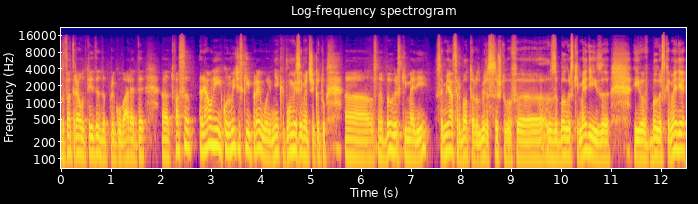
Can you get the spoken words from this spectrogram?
Затова трябва да отидете да преговаряте. А, това са реални економически преговори. Ние какво мислиме, че като а, сме български медии, сами аз работя, разбира се, също в, а, за български медии и, за, и в българска медия,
